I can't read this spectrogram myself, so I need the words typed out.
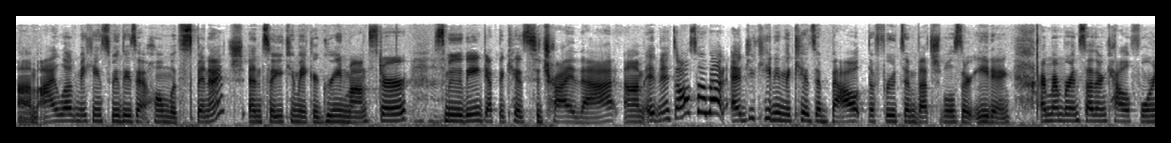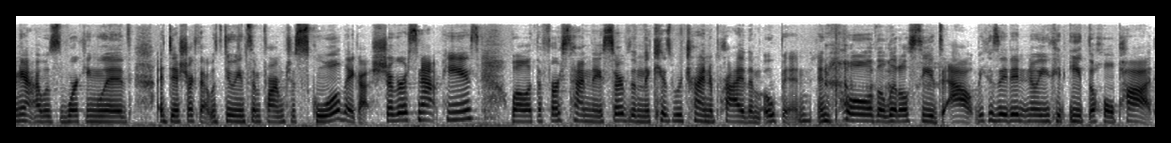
Um, I love making smoothies at home with spinach, and so you can make a green monster smoothie. Get the kids to try that. Um, and it's also about educating the kids about the fruits and vegetables they're eating. I remember in Southern California, I was working with a district that was doing some farm to school. They got sugar snap peas. Well, at the first time they served them, the kids were trying to pry them open and pull the little seeds out because they didn't know you could eat the whole pod.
